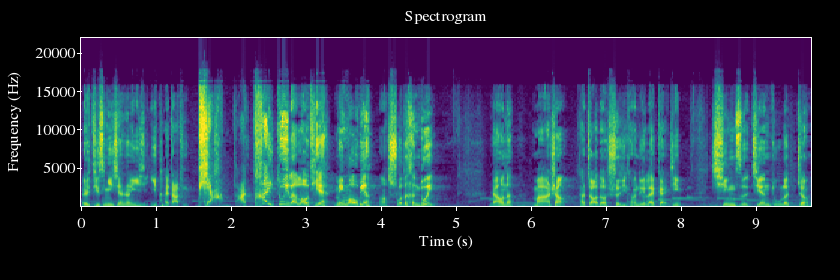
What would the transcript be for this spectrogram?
哎，迪士尼先生一一拍大腿，啪啊，太对了，老铁，没毛病啊，说的很对。然后呢，马上他找到设计团队来改进，亲自监督了整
